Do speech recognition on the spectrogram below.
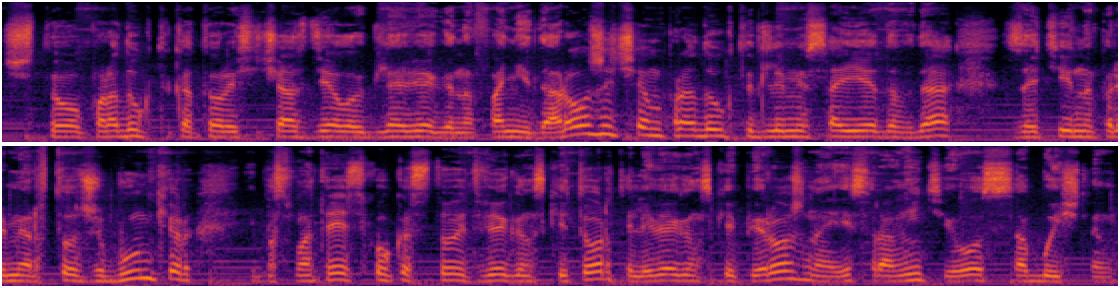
что продукты, которые сейчас делают для веганов, они дороже, чем продукты для мясоедов. Да? Зайти, например, в тот же бункер и посмотреть, сколько стоит веганский торт или веганское пирожное, и сравнить его с обычным.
